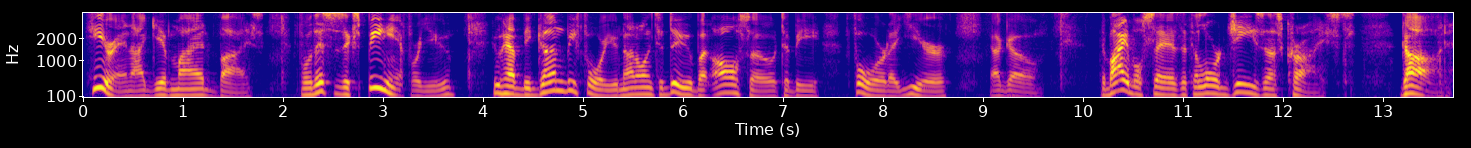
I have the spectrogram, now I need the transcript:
herein I give my advice, for this is expedient for you, who have begun before you not only to do, but also to be forward a year ago. The Bible says that the Lord Jesus Christ, God,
